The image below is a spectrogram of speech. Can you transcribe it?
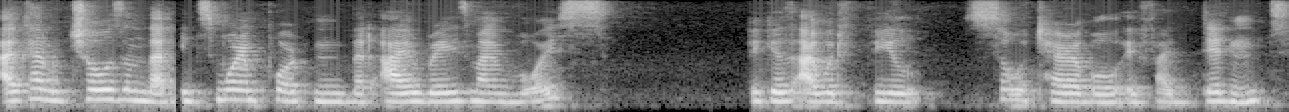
i've kind of chosen that it's more important that i raise my voice because i would feel so terrible if i didn't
